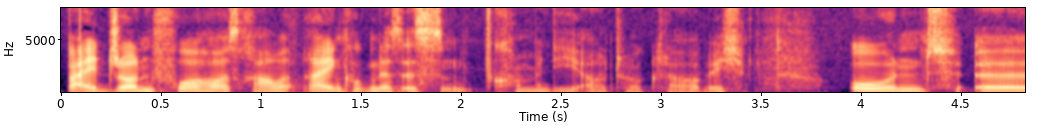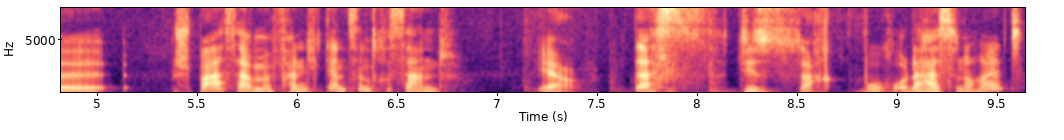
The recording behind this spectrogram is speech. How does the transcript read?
bei John Vorhaus reingucken. Das ist ein Comedy-Autor, glaube ich und äh, Spaß haben. Fand ich ganz interessant. Ja, das, dieses Sachbuch. Oder hast du noch eins?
